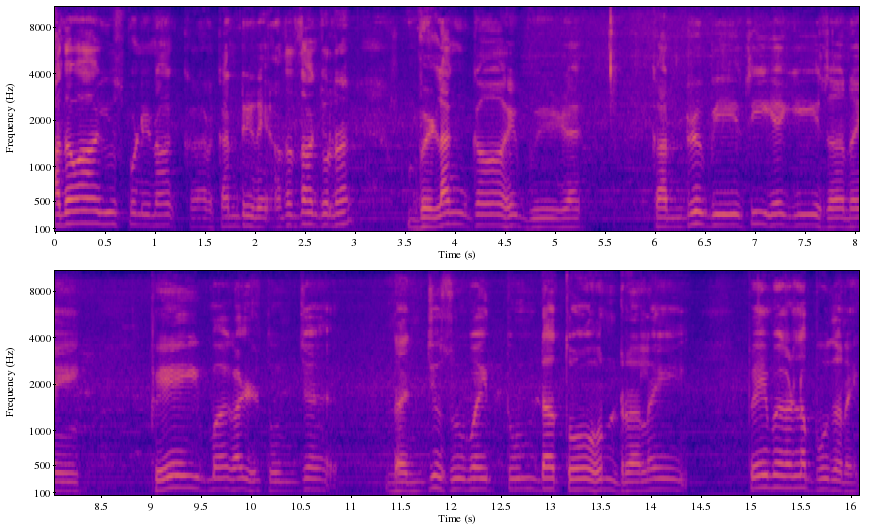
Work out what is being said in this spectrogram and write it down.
அதவாக யூஸ் பண்ணினா க கன்றினை. அதை தான் சொல்கிறேன் விலங்காய் வீழ கன்று வீசிய ஈசனை பேய் மகள் துஞ்ச நஞ்சு சுவை துண்ட தோன்றலை. பேய் மகளில் பூதனை.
